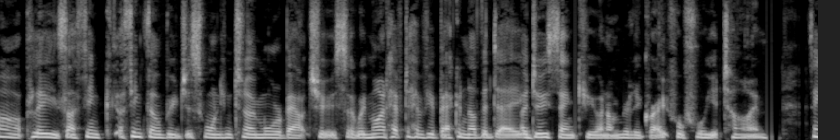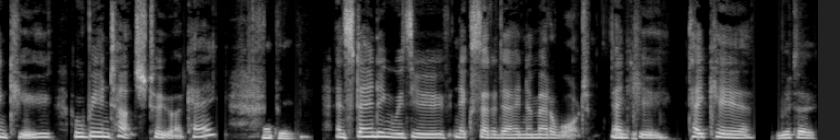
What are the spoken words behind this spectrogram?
Oh, please. I think I think they'll be just wanting to know more about you. So we might have to have you back another day. I do thank you and I'm really grateful for your time. Thank you. We'll be in touch too, okay? Thank you. And standing with you next Saturday no matter what. Thank, thank you. you. Take care. You too.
